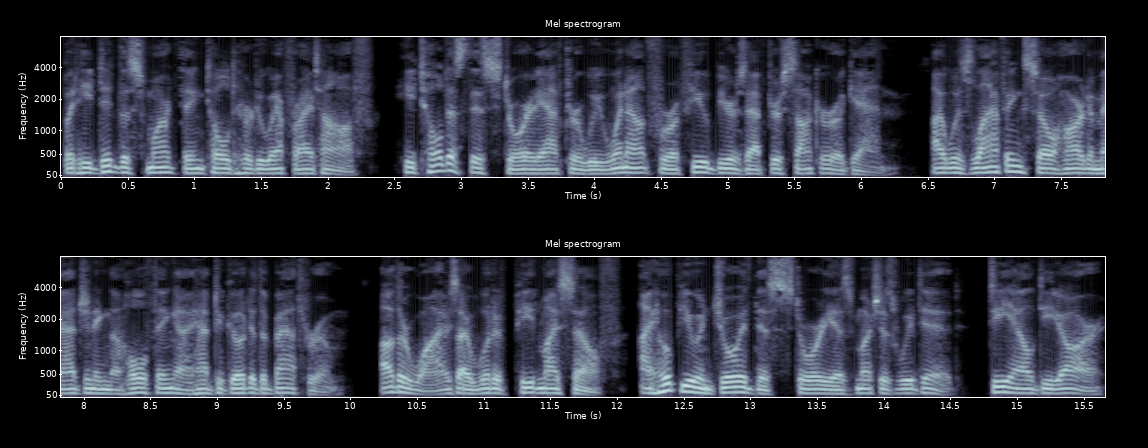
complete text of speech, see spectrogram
but he did the smart thing told her to F right off. He told us this story after we went out for a few beers after soccer again. I was laughing so hard imagining the whole thing I had to go to the bathroom, otherwise I would have peed myself. I hope you enjoyed this story as much as we did. TLDR,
